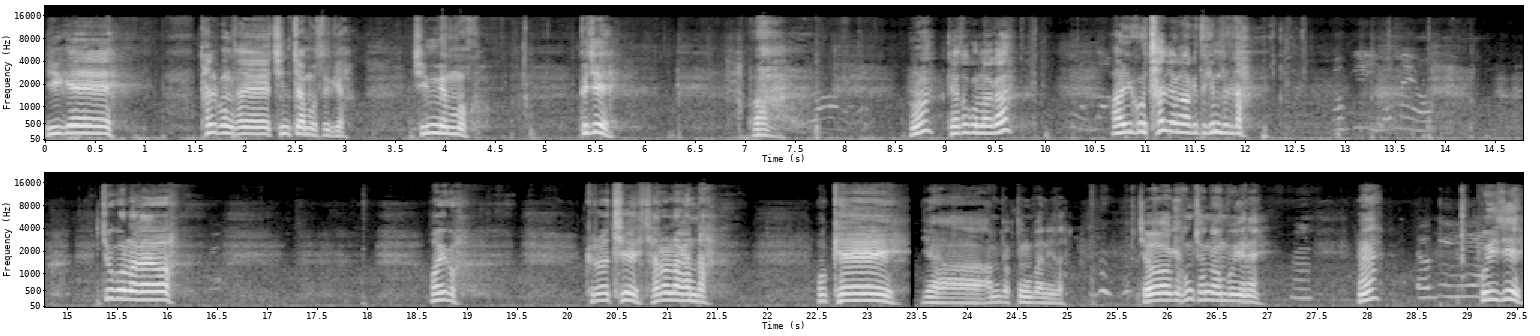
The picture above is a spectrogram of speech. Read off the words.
이게 탈봉사의 진짜 모습이야. 진면목. 그지? 와. 어? 계속 올라가? 아이고, 촬영하기도 힘들다. 여기 위험해요. 쭉 올라가요. 어이구. 그렇지. 잘 올라간다. 오케이. 야 암벽 등반이다. 저기 홍천강 보이네. 네. 어? 여기 보이지?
